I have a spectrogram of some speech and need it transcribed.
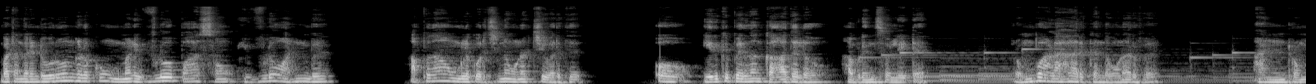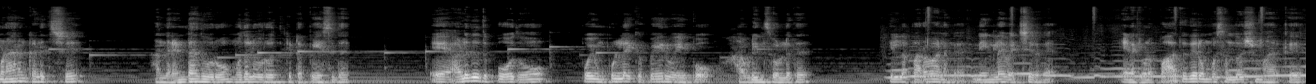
பட் அந்த ரெண்டு உருவங்களுக்கும் உங்கள் மேலே இவ்வளோ பாசம் இவ்வளோ அன்பு அப்போ தான் உங்களுக்கு ஒரு சின்ன உணர்ச்சி வருது. ஓ இதுக்கு பேர் தான் காதலோ அப்படின்னு சொல்லிட்டு. ரொம்ப அழகாக இருக்குது அந்த உணர்வு. அண்ட் ரொம்ப நேரம் கழித்து அந்த ரெண்டாவது உருவம் முதல் உருவத்துக்கிட்ட பேசுது. ஏ அழுதது போதும். போய் உன் பிள்ளைக்கு பேர் வைப்போ அப்படின்னு சொல்லுது. இல்லை பரவாயில்லைங்க. நீங்களே வச்சிருங்க. எனக்கு இவனை பார்த்ததே ரொம்ப சந்தோஷமாக இருக்குது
